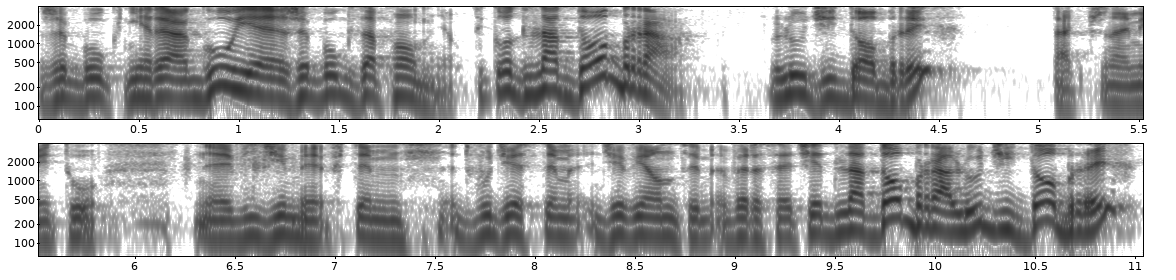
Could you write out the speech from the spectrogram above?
że Bóg nie reaguje, że Bóg zapomniał. Tylko dla dobra ludzi dobrych, Tak przynajmniej tu e, widzimy w tym 29 wersecie. Dla dobra ludzi dobrych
